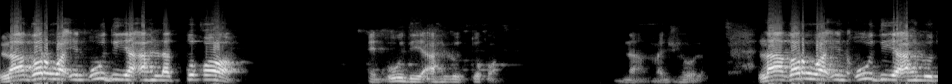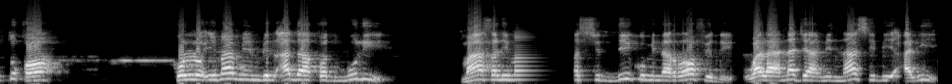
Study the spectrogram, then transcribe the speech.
La gharwa in udiya ahlat tuqa. In udiya ahlut. Nah, majhul. La gharwa in udiya ahlu tuqa kullu imamin bil ada qad. Ma as-siddiqu min ar-rafidi wala naja min nasibi ali.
